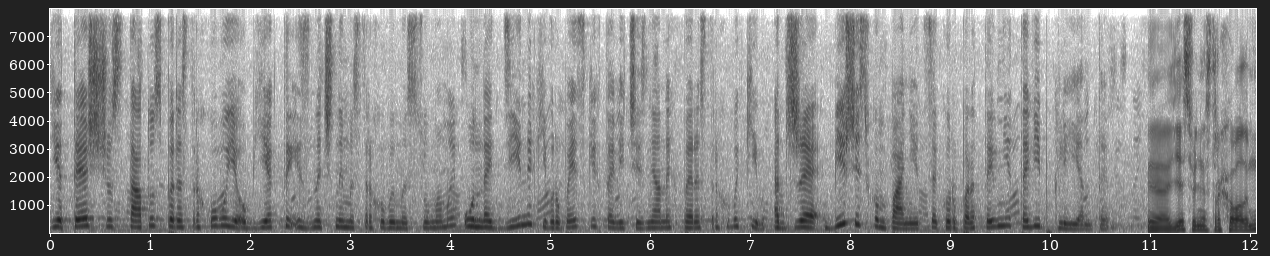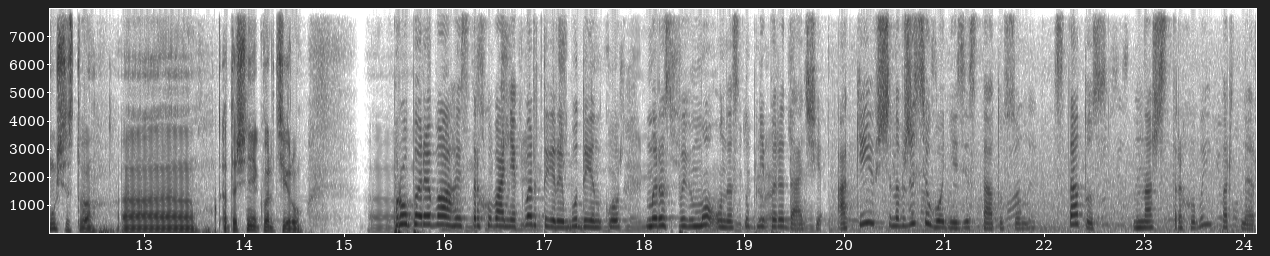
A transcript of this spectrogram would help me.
є те, що статус перестраховує об'єкти із значними страховими сумами у надійних європейських та вітчизняних перестраховиків, адже більшість компаній це корпоративні та віп клієнти. Э, Я сегодня страховал имущество, а точнее квартиру. Про переваги страхування квартири, будинку ми розповімо у наступній передачі. А Київщина вже сьогодні зі статусом. Статус наш страховий партнер.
